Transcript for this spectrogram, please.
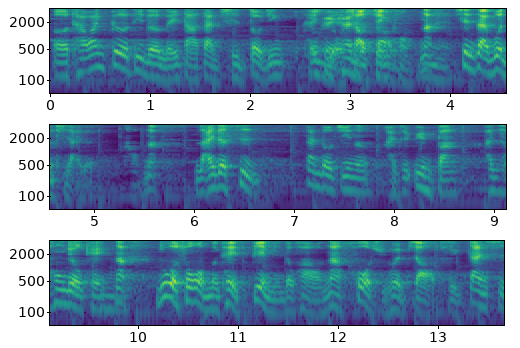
呃台湾各地的雷达站其实都已经可以有效监控。那现在问题来了，好，那来的是战斗机呢，还是运八，还是轰六 K？那如果说我们可以辨明的话哦，那或许会比较好处理。但是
